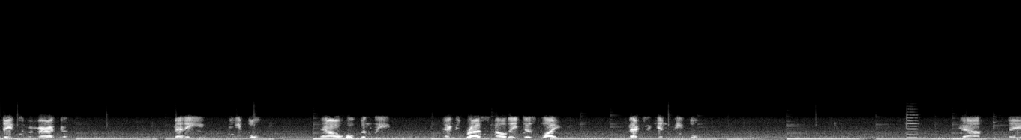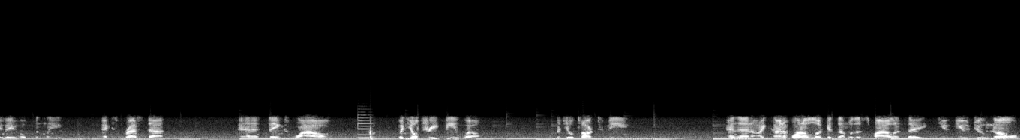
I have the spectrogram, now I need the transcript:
States of America, many people now openly express how they dislike Mexican people. Yeah, they they openly express that, and it thinks, wow, but you'll treat me well, but you'll talk to me, and then I kind of want to look at them with a smile and say, you you do know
